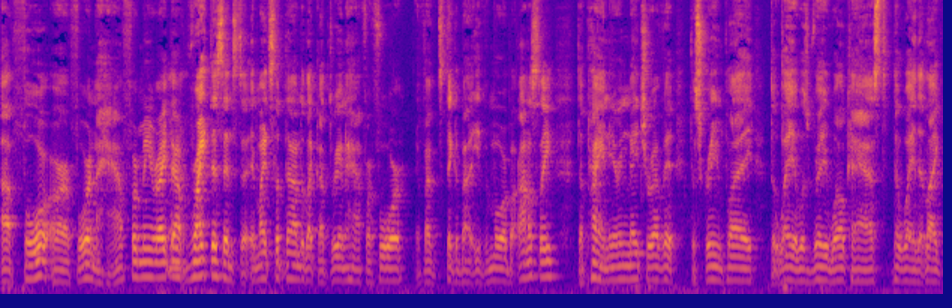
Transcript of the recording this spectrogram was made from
a four or a four and a half for me right now. Mm. Right this instant, it might slip down to like a three and a half or four if I think about it even more. But honestly, the pioneering nature of it, the screenplay, the way it was really well cast, the way that like.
